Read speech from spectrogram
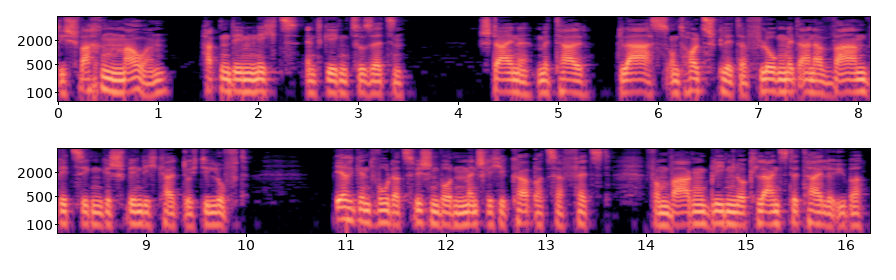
Die schwachen Mauern hatten dem nichts entgegenzusetzen. Steine, Metall, Glas und Holzsplitter flogen mit einer wahnwitzigen Geschwindigkeit durch die Luft. Irgendwo dazwischen wurden menschliche Körper zerfetzt, vom Wagen blieben nur kleinste Teile über.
